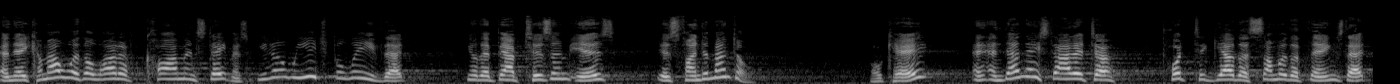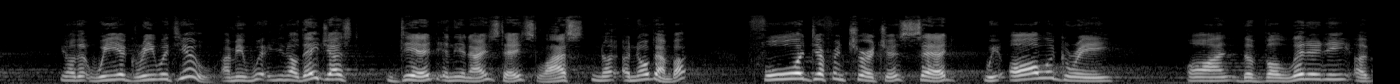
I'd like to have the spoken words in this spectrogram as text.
and they come out with a lot of common statements. You know, we each believe that, you know, that baptism is, is fundamental. Okay? And, and then they started to put together some of the things that, you know, that we agree with you. I mean, we, you know, they just did in the United States last no, uh, November. Four different churches said we all agree on the validity of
